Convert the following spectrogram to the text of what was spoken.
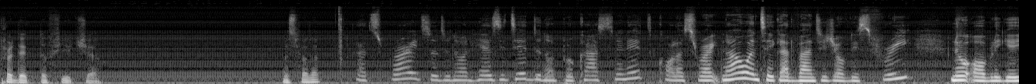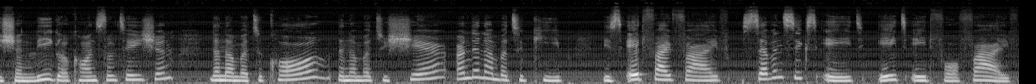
predict the future. Ms. Phillip? That's right. So do not hesitate, do not procrastinate. Call us right now and take advantage of this free, no obligation legal consultation. The number to call, the number to share, and the number to keep is 855 768 8845.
